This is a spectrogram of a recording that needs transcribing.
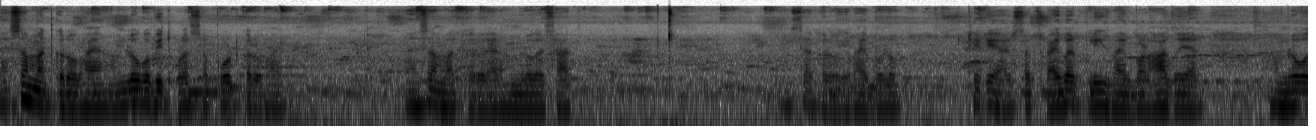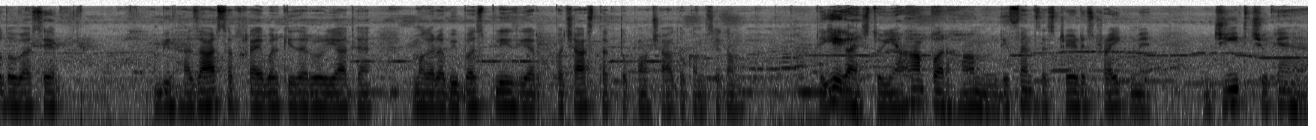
ऐसा मत करो भाई, हम लोग को भी थोड़ा सपोर्ट करो भाई। ऐसा मत करो यार, हम लोग के साथ। ऐसा करोगे भाई, बोलो। ठीक है यार सब्सक्राइबर प्लीज़ भाई, बढ़ा दो यार। हम लोग को तो वैसे अभी हज़ार सब्सक्राइबर की ज़रूरियात है, मगर अभी बस प्लीज़ यार, पचास तक तो पहुँचा दो कम से कम। ठीक है गाइस तो यहाँ पर हम डिफेंस स्टेट स्ट्राइक में जीत चुके हैं,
